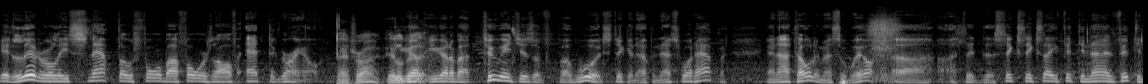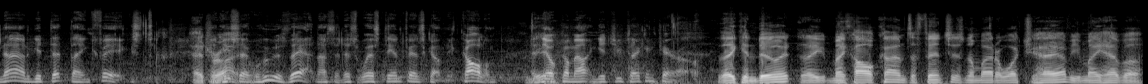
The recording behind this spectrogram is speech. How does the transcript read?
It literally snapped those four by fours off at the ground. that's right. It'll You got it. you got about two inches of, of wood sticking up, and that's what happened. And I told him, I said, "Well, uh, I said the six six eight fifty nine fifty nine to get that thing fixed." That's and right. He said, "Well, who is that?" And I said, "That's West End Fence Company. Call them, and Yeah. they'll come out and get you taken care of." They can do it. They make all kinds of fences, no matter what you have. You may have a,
